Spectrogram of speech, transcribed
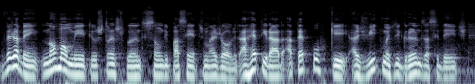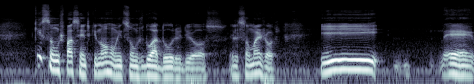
veja bem, normalmente os transplantes são de pacientes mais jovens. A retirada, até porque as vítimas de grandes acidentes que são os pacientes que normalmente são os doadores de ossos, eles são mais jovens. E é,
